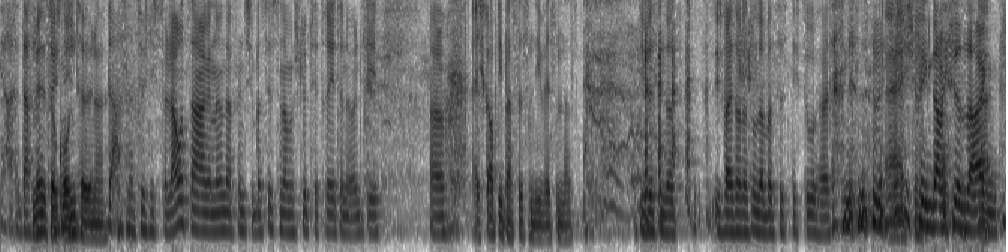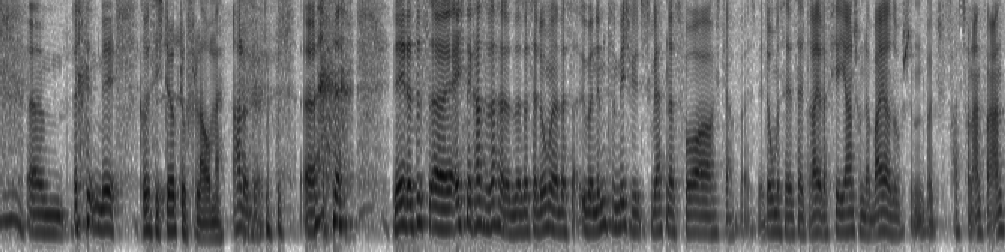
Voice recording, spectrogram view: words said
ja, da darfst Zumindest so Grundtöne. Nicht, darfst du natürlich nicht zu laut sagen. Ne? Da finde ich die Bassistin auf den Schlips getreten irgendwie. Ähm, Ich glaube, die Bassisten, die wissen das. die wissen das. Ich weiß auch, dass unser Bassist nicht zuhört. stimmt. Deswegen darf ich das sagen. Ähm, nee. Grüß dich, Dirk, du Pflaume. Hallo Dirk. äh, nee, das ist äh, echt eine krasse Sache, also, dass der Dome das übernimmt für mich. Wir, wir hatten das vor, ich glaube, der Dome ist ja jetzt seit drei oder vier Jahren schon dabei, also schon wirklich fast von Anfang an.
